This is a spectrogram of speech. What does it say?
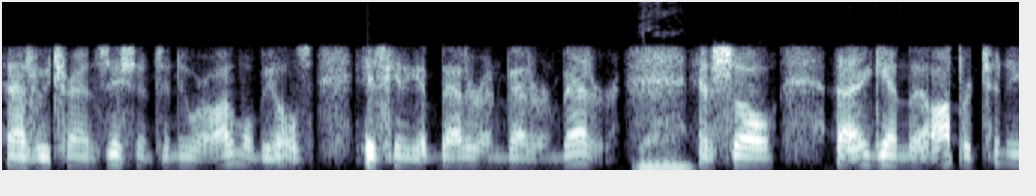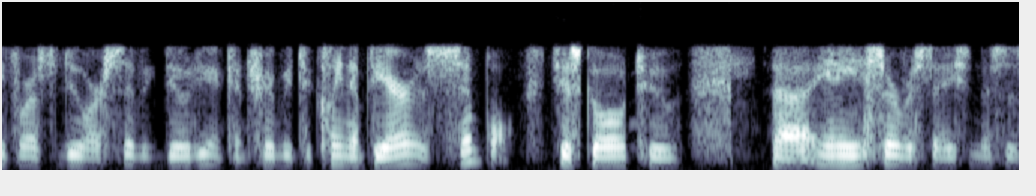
As we transition to newer automobiles, it's going to get better and better and better. And so, uh, again, the opportunity for us to do our civic duty and contribute to clean up the air is simple. Just go to uh, any service station. This is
